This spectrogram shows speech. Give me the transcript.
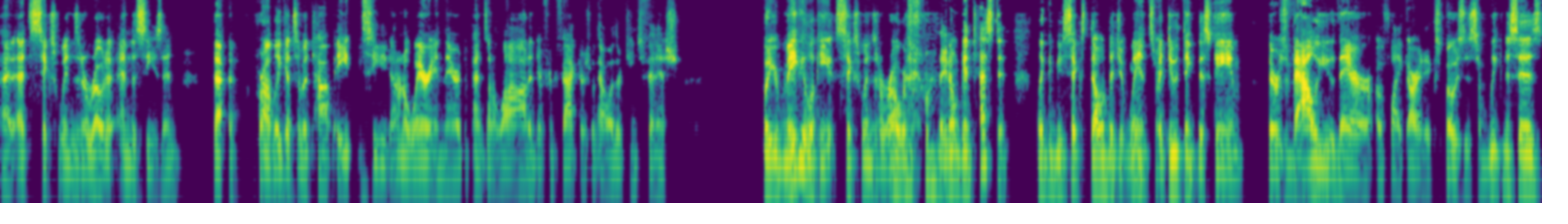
at, at six wins in a row to end the season. That probably gets them a top eight seed. I don't know where in there. It depends on a lot of different factors with how other teams finish. But you're maybe looking at six wins in a row where, they don't get tested. Like it'd be six double digit wins. So I do think this game, there's value there of like, all right, it exposes some weaknesses,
